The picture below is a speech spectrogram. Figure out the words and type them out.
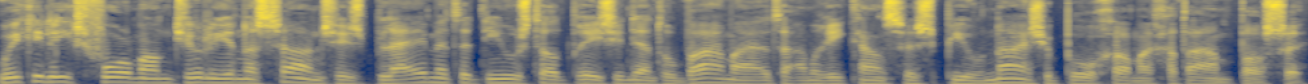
Wikileaks-voorman Julian Assange is blij met het nieuws dat president Obama het Amerikaanse spionageprogramma gaat aanpassen.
